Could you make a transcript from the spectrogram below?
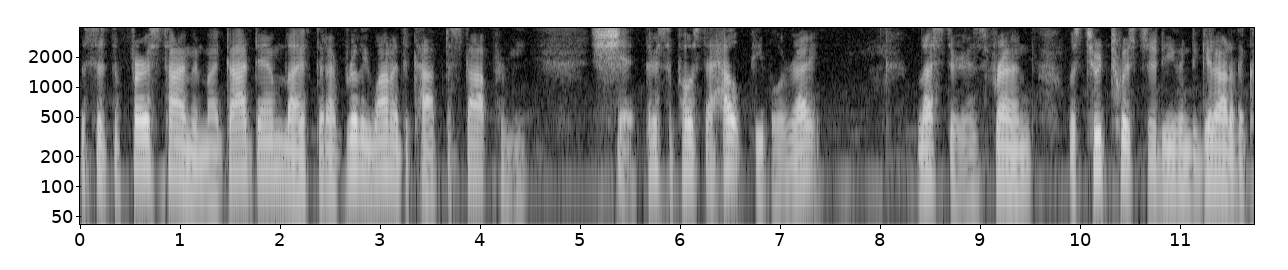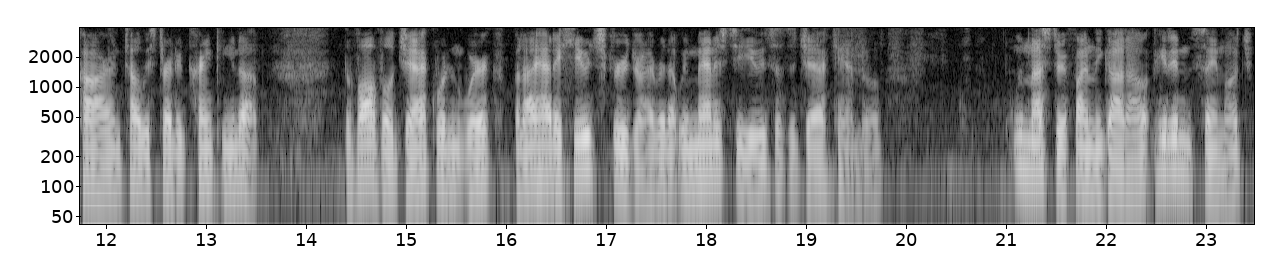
This is the first time in my goddamn life that I've really wanted the cop to stop for me. Shit, they're supposed to help people, right? Lester, his friend, was too twisted even to get out of the car until we started cranking it up. The Volvo jack wouldn't work, but I had a huge screwdriver that we managed to use as a jack handle. When Lester finally got out, he didn't say much,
